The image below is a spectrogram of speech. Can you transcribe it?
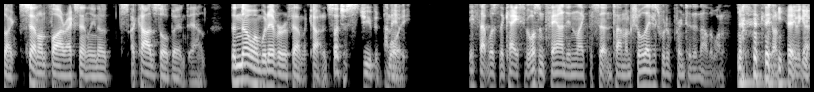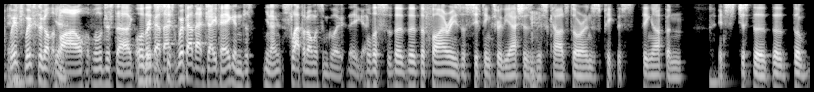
like set on fire accidentally and a, a card store burnt down? Then no one would ever have found the card. It's such a stupid I mean, If that was the case, if it wasn't found in like the certain time, I'm sure they just would have printed another one. Gone, Yeah, Here we go. yeah. We've we've still got the Yeah. file. We'll just uh, they whip, out that, whip out that JPEG and just you know slap it on with some glue. There you go. Well, the, the the the fireys are sifting through the ashes of this card store and just pick this thing up, and it's just the the the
